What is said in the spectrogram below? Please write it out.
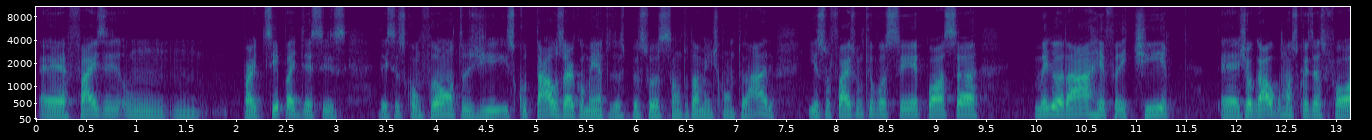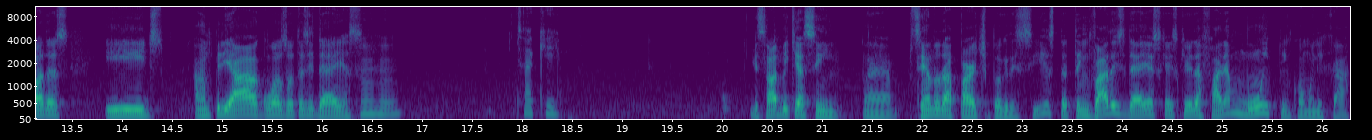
é, faz um, um participa desses desses confrontos, de escutar os argumentos das pessoas que são totalmente contrários, isso faz com que você possa melhorar, refletir, é, jogar algumas coisas fora e ampliar algumas outras ideias. Uhum. Saquei. E sabe que, assim, é, sendo da parte progressista, tem várias ideias que a esquerda falha muito em comunicar.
